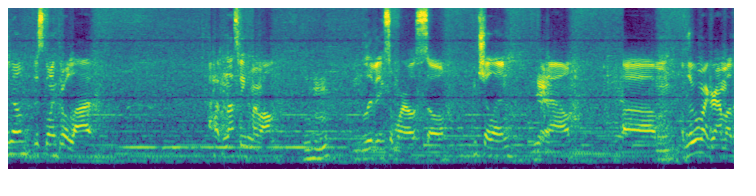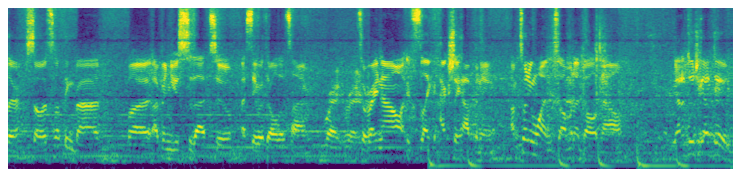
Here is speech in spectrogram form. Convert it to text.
You know, just going through a lot. I have, I'm not speaking to my mom. Mm-hmm. I'm living somewhere else, so I'm chilling Yeah. for now. Um, I'm living with my grandmother, so it's nothing bad, but I've been used to that too. I stay with her all the time. Right, right. So right now, it's like actually happening. I'm 21, so I'm an adult now. You gotta do what you gotta do.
